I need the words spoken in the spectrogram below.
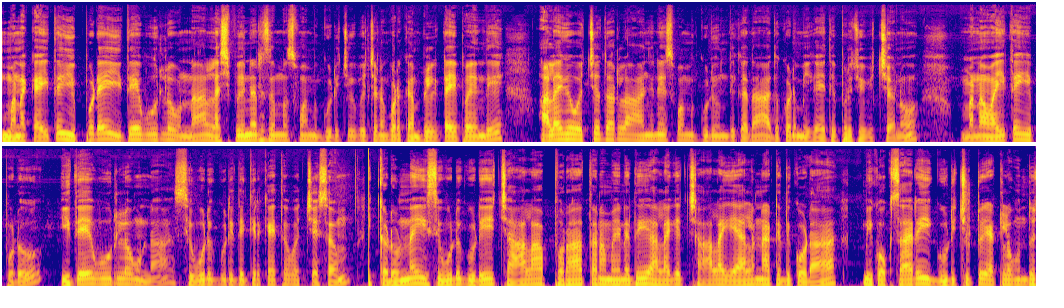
మనకైతే ఇప్పుడే ఇదే ఊర్లో ఉన్న లక్ష్మీ నరసింహస్వామి గుడి చూపించడం కూడా కంప్లీట్ అయిపోయింది. అలాగే వచ్చే ధరలో ఆంజనేయ స్వామి గుడి ఉంది కదా అది కూడా మీకైతే ఇప్పుడు చూపించాను. మనమైతే ఇప్పుడు ఇదే ఊర్లో ఉన్న శివుడి గుడి దగ్గరికి అయితే వచ్చేసాం. ఇక్కడ ఉన్న ఈ శివుడి గుడి చాలా పురాతనమైనది అలాగే చాలా ఏలనాటిది కూడా. మీకు ఒకసారి ఈ గుడి చుట్టూ ఎట్లా ఉందో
